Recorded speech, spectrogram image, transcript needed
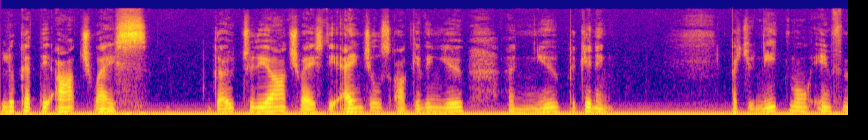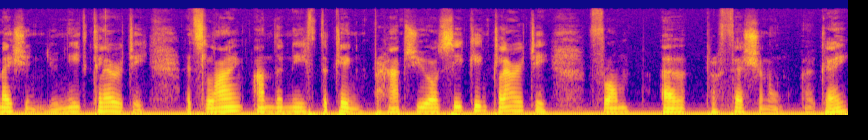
Look at the archways. Go to the archways. The angels are giving you a new beginning. But you need more information, you need clarity. It's lying underneath the king. Perhaps you are seeking clarity from a professional, okay?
